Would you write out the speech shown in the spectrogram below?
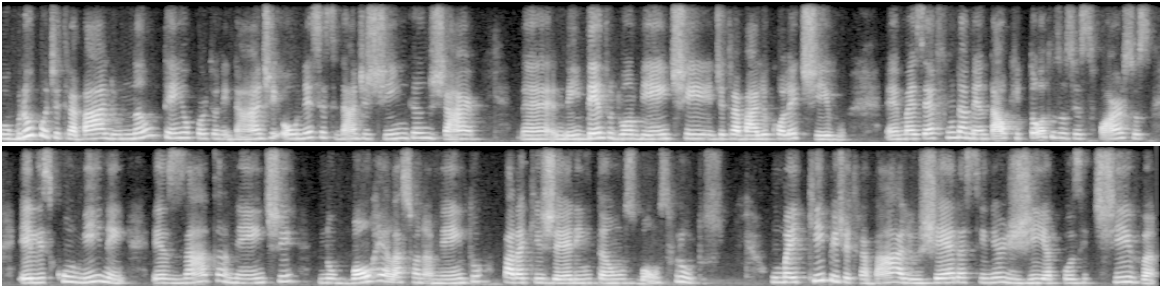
O grupo de trabalho não tem oportunidade ou necessidade de enganjar né, dentro do ambiente de trabalho coletivo. É, mas é fundamental que todos os esforços, eles culminem exatamente no bom relacionamento para que gerem, então, os bons frutos. Uma equipe de trabalho gera sinergia positiva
